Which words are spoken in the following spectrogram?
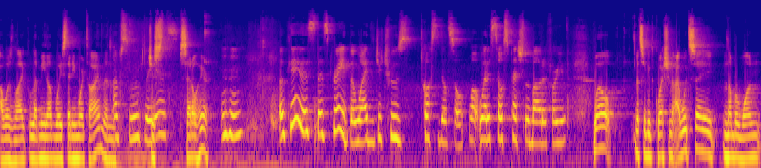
I was like, let me not waste any more time and Absolutely, just yes. settle here. Okay, that's that's great. But why did you choose Costa del Sol? What what is so special about it for you? Well, that's a good question. I would say number one,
